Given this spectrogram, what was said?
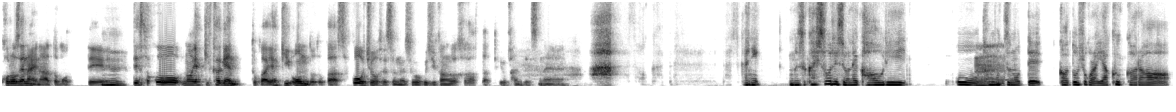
殺せないなと思って、うんで、そこの焼き加減とか焼き温度とか、そこを調整するのにすごく時間がかかったっていう感じですね。ああ、そうか。確かに難しそうですよね。香りを保つのって、ガトーショコラ焼くから。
